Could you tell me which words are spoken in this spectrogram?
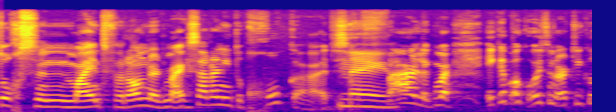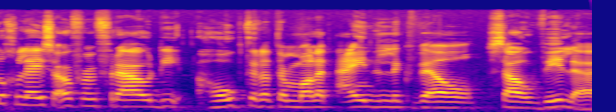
toch zijn mind verandert. Maar ik zou daar niet op gokken. Het is Nee. gevaarlijk. Maar ik heb ook ooit een artikel gelezen over een vrouw die hoopte dat haar man uiteindelijk wel zou willen.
